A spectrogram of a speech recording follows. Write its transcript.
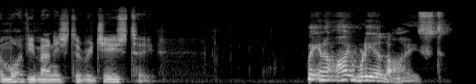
and what have you managed to reduce to? Well, you know, I realised.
